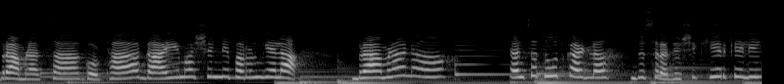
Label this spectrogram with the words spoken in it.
ब्राह्मणाचा गोठा गाई म्हशींनी भरून गेला. ब्राह्मणानं त्यांचं दूध काढलं. दुसऱ्या दिवशी खीर केली.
